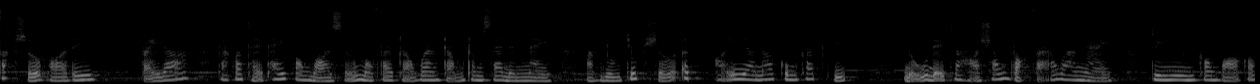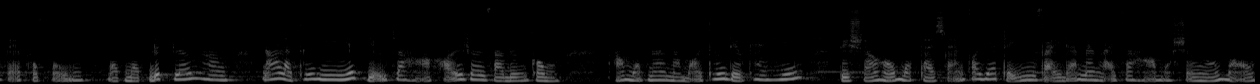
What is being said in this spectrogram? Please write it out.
vắt sữa bò đi. Vậy đó, ta có thể thấy con bò giữ một vai trò quan trọng trong gia đình này mặc dù chút sữa ít ỏi do nó cung cấp chỉ đủ để cho họ sống vật vả qua ngày, tuy nhiên con bò có vẻ phục vụ một mục đích lớn hơn. Nó là thứ duy nhất giữ cho họ khỏi rơi vào đường cùng. Ở một nơi mà mọi thứ đều khan hiếm, việc sở hữu một tài sản có giá trị như vậy đã mang lại cho họ một sự ngưỡng mộ,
